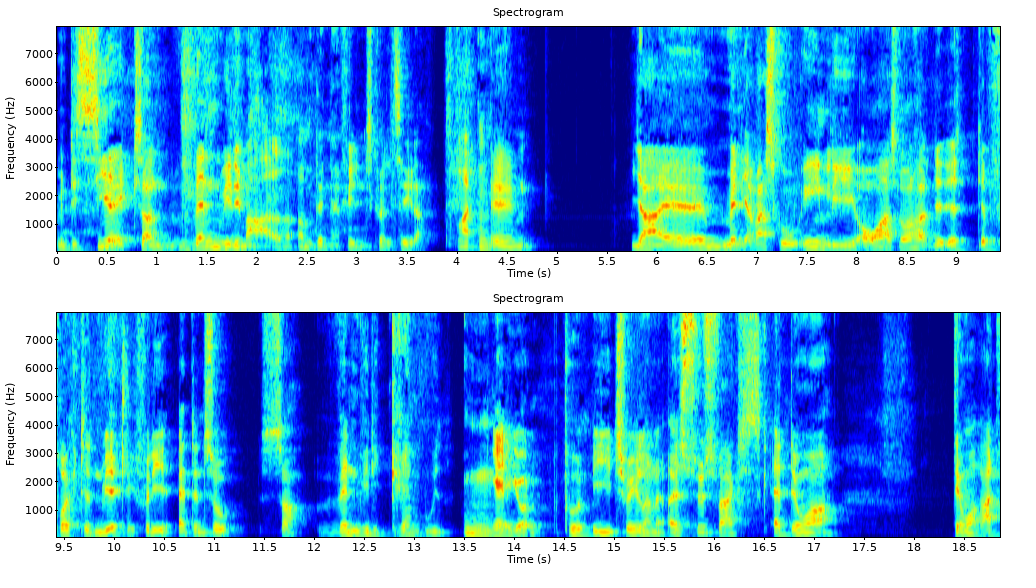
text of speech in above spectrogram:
Men det siger ikke sådan vanvittigt meget om den her films kvaliteter. Nej. Øhm, jeg, øh, men jeg var sgu egentlig overrasket jeg, jeg frygtede den virkelig, fordi at den så så vanvittigt grim ud Ja, det gjorde den. på, i trailerne. Og jeg synes faktisk, at det var, den var ret,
